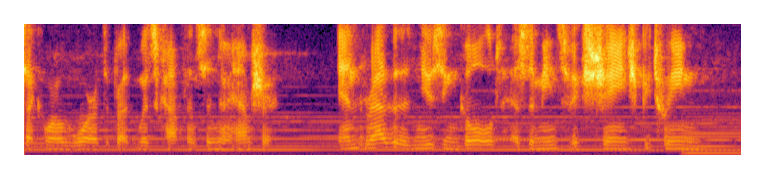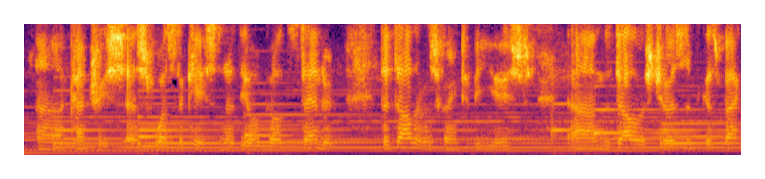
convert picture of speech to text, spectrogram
Second World War at the Bretton Woods Conference in New Hampshire. And rather than using gold as the means of exchange between uh, countries, as was the case under the old gold standard, the dollar was going to be used. Um, the dollar was chosen because back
